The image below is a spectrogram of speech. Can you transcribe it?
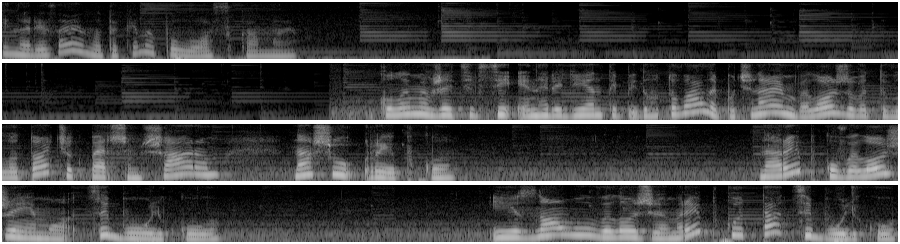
і нарізаємо такими полосками. Коли ми вже ці всі інгредієнти підготували, починаємо виложувати в лоточок першим шаром нашу рибку. На рибку виложуємо цибульку. І знову виложуємо рибку та цибульку.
